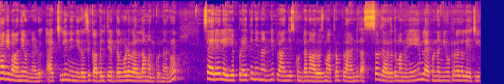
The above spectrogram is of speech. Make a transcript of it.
హవి బాగానే ఉన్నాడు. యాక్చువల్లీ నేను ఈరోజు కపిల్ తీర్థం కూడా వెళ్దాం అనుకున్నాను. సరేలే ఎప్పుడైతే నేను అన్ని ప్లాన్ చేసుకుంటానో ఆ రోజు మాత్రం ప్లాన్డ్గా అస్సలు జరగదు. మనం ఏం లేకుండా న్యూట్రల్గా లేచి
